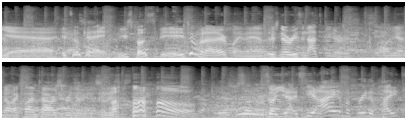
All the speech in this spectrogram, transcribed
Yeah, it's okay. You're supposed to be. You're jumping out of an airplane, man. There's no reason not to be nervous. Oh yeah, no, I climb towers for a living. So Oh. So yeah, see, I am afraid of heights,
